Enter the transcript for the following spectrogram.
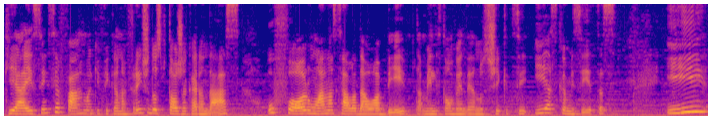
que é a Essência Farma, que fica na frente do Hospital Jacarandás, o Fórum lá na sala da OAB, também eles estão vendendo os tickets e as camisetas. E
